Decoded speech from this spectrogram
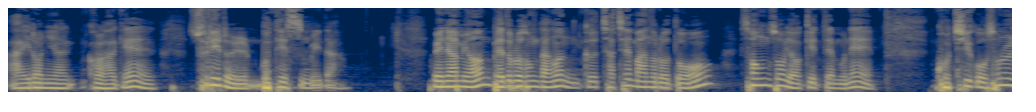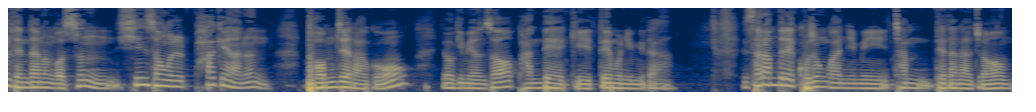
아이러니컬하게 수리를 못했습니다. 왜냐하면 베드로 성당은 그 자체만으로도 성소였기 때문에 고치고 손을 댄다는 것은 신성을 파괴하는 범죄라고 여기면서 반대했기 때문입니다. 사람들의 고정관념이 참 대단하죠.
